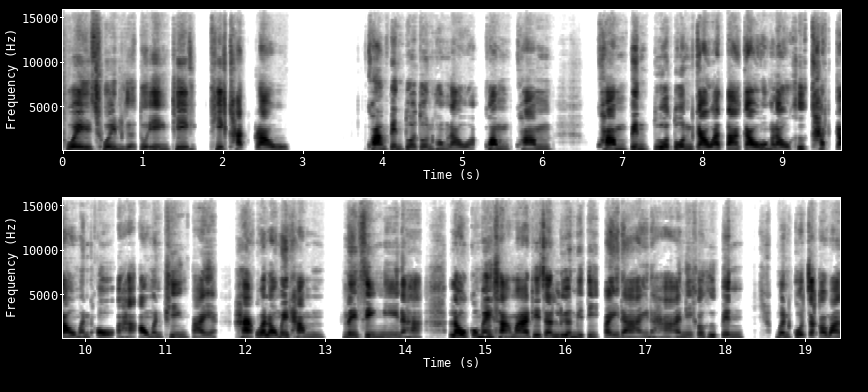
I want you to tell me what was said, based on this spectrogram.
ช่วยช่วยเหลือตัวเองที่ที่ขัดเกลาความเป็นตัวตนของเราอะความความความเป็นตัวตนเก่าอัตราเก่าของเรา คือคัดเกลามันออกอะค่ะเอามันทิ้งไปอะหากว่าเราไม่ทำ ในสิ่งนี้นะคะ เราก็ไม่สามารถที่จะเลื่อนมิติไปได้นะคะ อันนี้ก็คือเป็นเหมือนกฎจักรวาล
